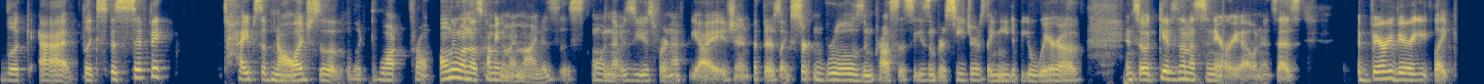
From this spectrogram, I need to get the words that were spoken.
look at like specific types of knowledge. So like the one only one that's coming to my mind is this one that was used for an FBI agent, but there's like certain rules and processes and procedures they need to be aware of. And so it gives them a scenario and it says very, very like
